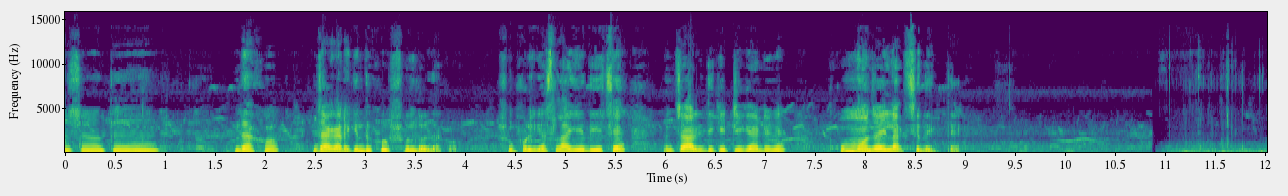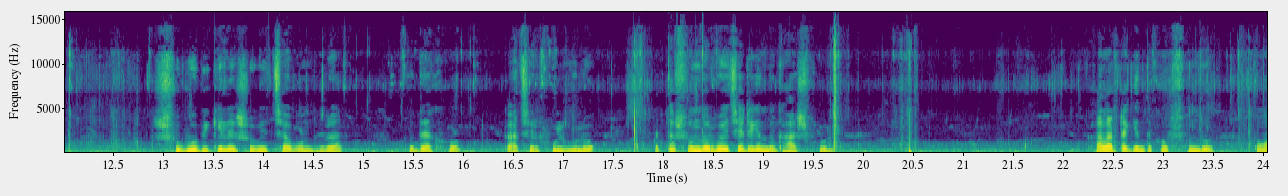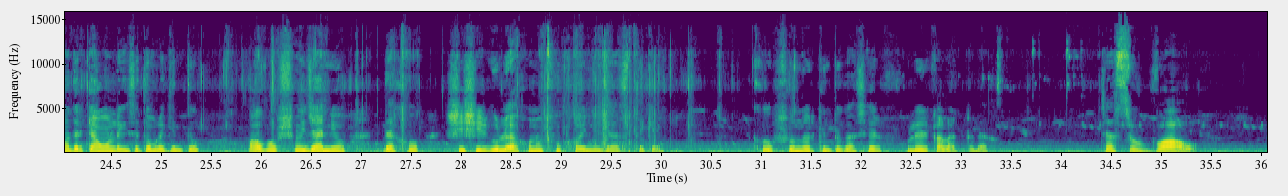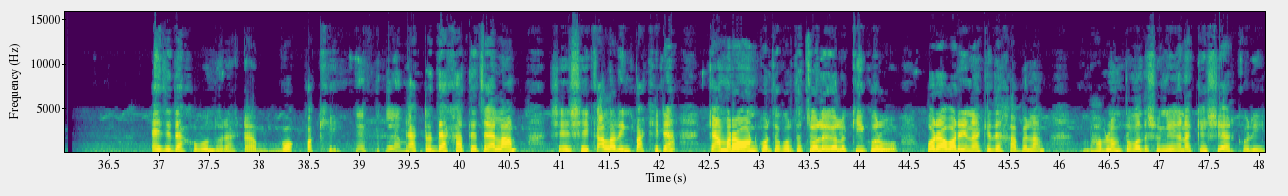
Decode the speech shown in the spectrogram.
আশাতে। দেখো, জায়গাটা কিন্তু খুব সুন্দর, দেখো। সুপুরি গাছ লাগিয়ে দিয়েছে, চারিদিকে টি গার্ডেনে। খুব মজাই লাগছে দেখতে। শুভ বিকেলের শুভেচ্ছা, বন্ধুরা। তো দেখো, গাছের ফুলগুলো এত সুন্দর হয়েছে, এটা কিন্তু ঘাস ফুল। কালারটা কিন্তু খুব সুন্দর। তোমাদের কেমন লেগেছে তোমরা কিন্তু অবশ্যই জানিও। দেখো, শিশিরগুলো এখনও সুখ হয়নি গাছ থেকে। খুব সুন্দর কিন্তু গাছের ফুলের কালারটা, দেখো। জাস্ট ওয়াও এই যে দেখো বন্ধুরা একটা বক পাখি। একটা দেখাতে চাইলাম সে সেই কালারিং পাখিটা। ক্যামেরা অন করতে করতে চলে গেল কি করব? পরে আবার এনাকে দেখা পেলাম। ভাবলাম তোমাদের সঙ্গে এনাকে শেয়ার করি।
